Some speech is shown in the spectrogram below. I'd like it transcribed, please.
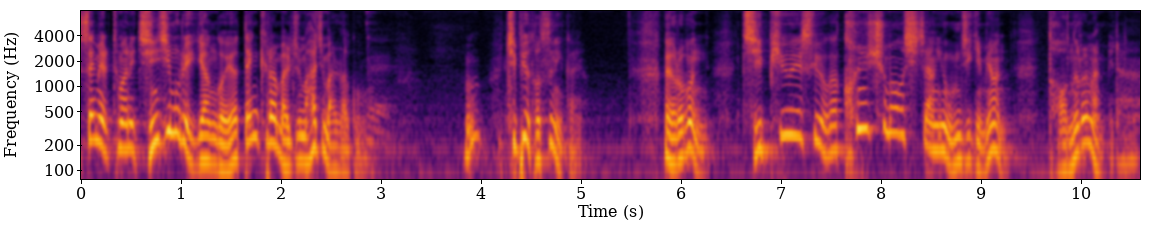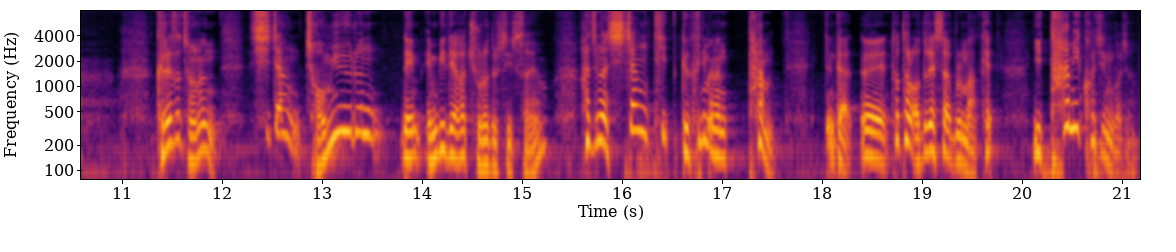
샘 엘트만이 진심으로 얘기한 거예요. 땡큐란 말 좀 하지 말라고. 응? GPU 더 쓰니까요. 그러니까 여러분, GPU의 수요가 컨슈머 시장이 움직이면 더 늘어납니다. 그래서 저는 시장 점유율은 네, 엔비디아가 줄어들 수 있어요. 하지만 시장 티, 그 흔히 말하는 탐, 그러니까 에, 토탈 어드레서블 마켓 이 탐이 커지는 거죠.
